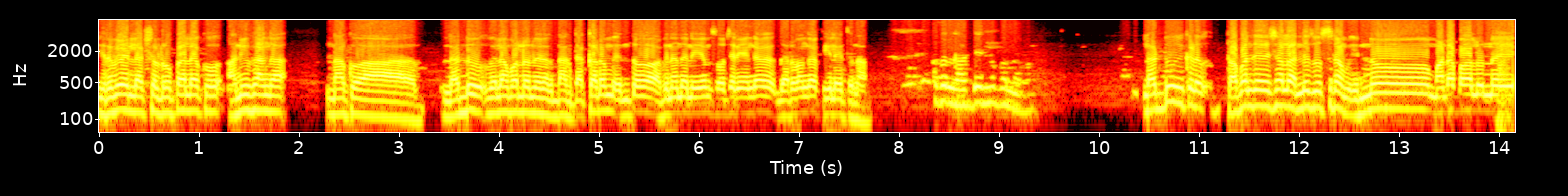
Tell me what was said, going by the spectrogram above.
ఇరవై ఏడు లక్షల రూపాయలకు అనూహ్యంగా నాకు ఆ లడ్డు వేలంపాటలో నేను- నాకు దక్కడం ఎంతో అభినందనీయం శోచనీయంగా గర్వంగా ఫీల్ అవుతున్నాను. లడ్డు ఇక్కడ ప్రపంచ దేశాల్లో అన్ని చూస్తున్నాం. ఎన్నో మండపాలు ఉన్నాయి.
